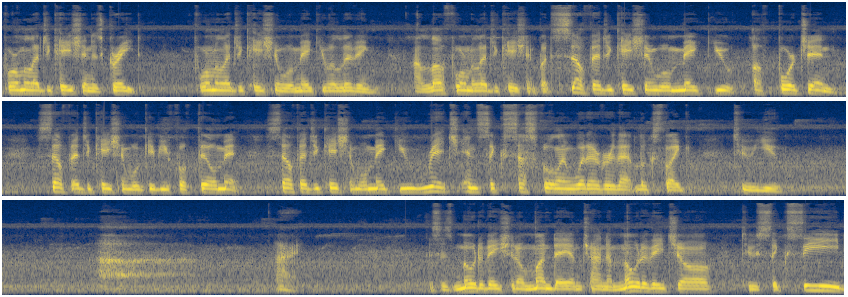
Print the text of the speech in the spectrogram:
Formal education is great. Formal education will make you a living. I love formal education, but self education will make you a fortune. Self education will give you fulfillment. Self education will make you rich and successful in whatever that looks like to you. All right. This is Motivational Monday. I'm trying to motivate y'all to succeed.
